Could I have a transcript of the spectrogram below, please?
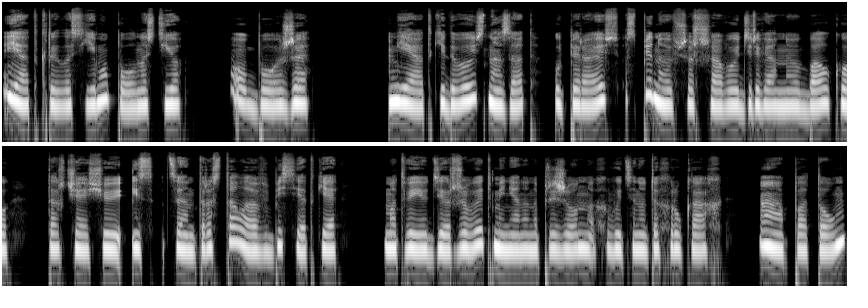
Я открылась ему полностью. О боже! Я откидываюсь назад, упираюсь спиной в шершавую деревянную балку, торчащую из центра стола в беседке. Матвей удерживает меня на напряженных, вытянутых руках, а потом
